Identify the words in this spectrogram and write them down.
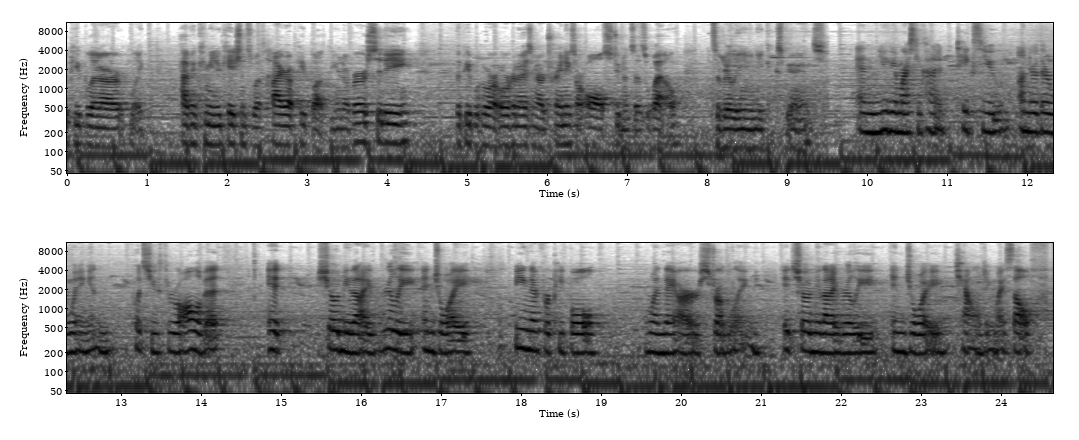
the people that are like having communications with higher up people at the university, the people who are organizing our trainings are all students as well. It's a really unique experience. And UVM Rescue kind of takes you under their wing and puts you through all of it. It showed me that I really enjoy being there for people when they are struggling. It showed me that I really enjoy challenging myself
